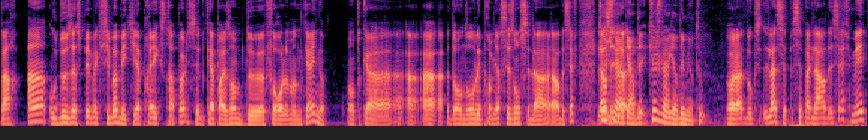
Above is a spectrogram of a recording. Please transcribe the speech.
par un ou deux aspects maximum et qui après extrapole. C'est le cas par exemple de For All Mankind. En tout cas, dans, les premières saisons, c'est la hard SF. Là, que, je vais regarder, que je vais regarder bientôt. Voilà, donc là, c'est pas de la hard SF, mais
